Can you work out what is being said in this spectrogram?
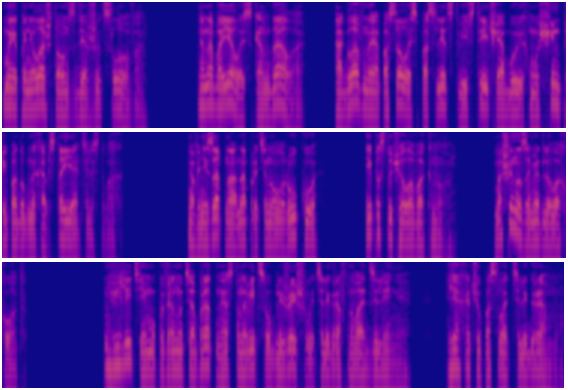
Мэй поняла, что он сдержит слово. Она боялась скандала, а главное, опасалась последствий встречи обоих мужчин при подобных обстоятельствах. Внезапно она протянула руку и постучала в окно. Машина замедлила ход. «Велите ему повернуть обратно и остановиться у ближайшего телеграфного отделения. Я хочу послать телеграмму».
